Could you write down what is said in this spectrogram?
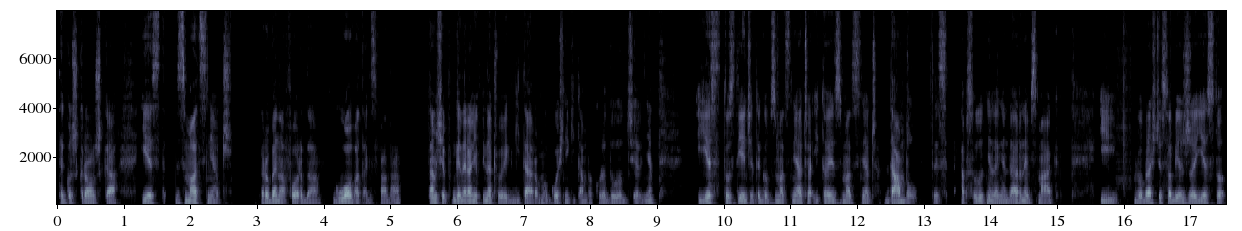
tegoż krążka jest wzmacniacz Robena Forda, głowa tak zwana. Tam się generalnie wpina człowiek gitarą, głośniki tam akurat były oddzielnie. I jest to zdjęcie tego wzmacniacza i to jest wzmacniacz Dumble. To jest absolutnie legendarny wzmak. I wyobraźcie sobie, że jest to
